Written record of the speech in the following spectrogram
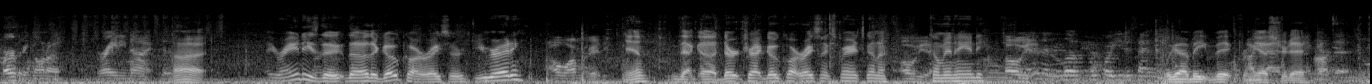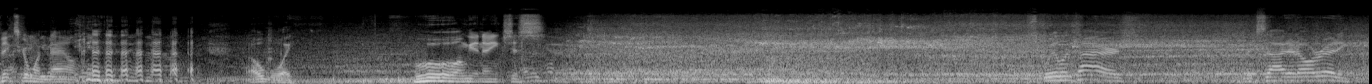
Perfect on a rainy night. All right. Hey, Randy's the, the other go-kart racer. You ready? Oh, I'm ready. Yeah. That uh, dirt track go-kart racing experience gonna Oh, yeah. come in handy? Oh, yeah. look before you decide. We gotta beat Vic from yesterday. Vic's going down. oh boy. Ooh, I'm getting anxious. Squealing tires. I'm excited already.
